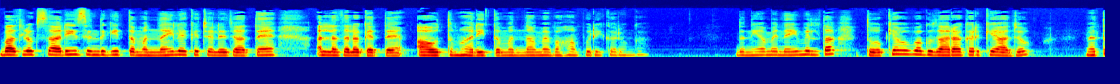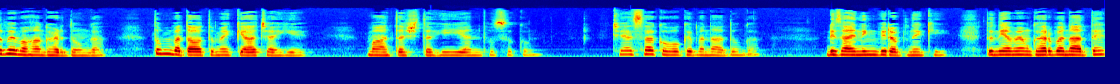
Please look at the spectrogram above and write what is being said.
بعض لوگ ساری زندگی تمنا ہی لے کے چلے جاتے ہیں۔ اللہ تعالیٰ کہتے ہیں، آؤ تمہاری تمنا میں وہاں پوری کروں گا۔ دنیا میں نہیں ملتا تو کیا ہوا؟ گزارا کر کے آ جاؤ۔ میں تمہیں وہاں گھر دوں گا۔ تم بتاؤ تمہیں کیا چاہیے۔ ماں تشتہی انفسکم جیسا کہو کہ بنا دوں گا۔ ڈیزائننگ بھی رب نے کی۔ دنیا میں ہم گھر بناتے ہیں۔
